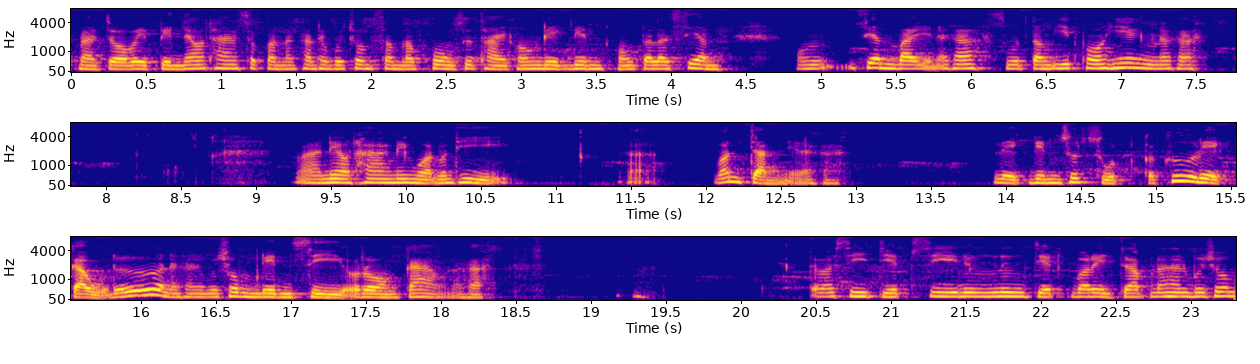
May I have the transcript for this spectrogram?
ปหน้าจอไว้เป็นแนวทางสักก่อนนะคะท่านผู้ชมสำหรับโค้งสุดท้ายของเด็กเด่นของแต่ละเซียนของเซียนใบนะคะ สูตรตำอีทพอเฮงนะคะว่าแนวทางในงวดวันที่วันจันทร์นี่นะคะเหลขเด่นสุดๆก็คือเหลขเก่าเด้อนะคะท่านผู้ชมเด่นสี่รองเก้านะคะแต่ว่าสี่เจ็ดสี่หนึ่งหนึ่งเจ็ดบริจับนะท่านผู้ชม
